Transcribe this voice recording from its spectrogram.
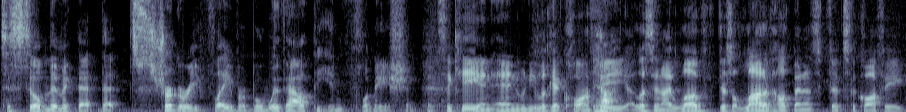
to still mimic that that sugary flavor, but without the inflammation. It's the key. And, and when you look at coffee, Yeah. listen, I love, there's a lot of health benefits to coffee,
